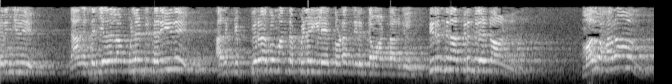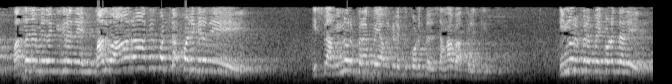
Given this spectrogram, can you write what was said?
தெரிஞ்சது நாங்க செஞ்சதெல்லாம் பிள்ளைன்னு தெரியுது அதுக்கு பிறகும் அந்த பிழையிலே தொடர்ந்து இருக்க மாட்டார்கள் திருந்தினா திருந்தினதுதான் மது ஹராம் வசனம் இறங்குகிறது மது ஆறாக கொட்டப்படுகிறது இஸ்லாம் இன்னொரு பிறப்பை அவர்களுக்கு கொடுத்தது சஹாபாக்களுக்கு இன்னொரு பிறப்பை கொடுத்தது.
